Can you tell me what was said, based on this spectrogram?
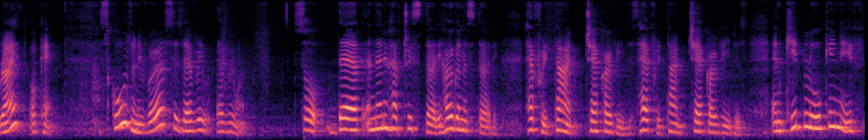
right? Okay. Schools, universities, every, everyone. So that, and then you have to study. How are you going to study? Have free time, check our videos. Have free time, check our videos. And keep looking if,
